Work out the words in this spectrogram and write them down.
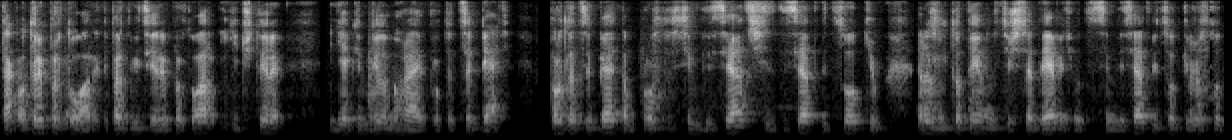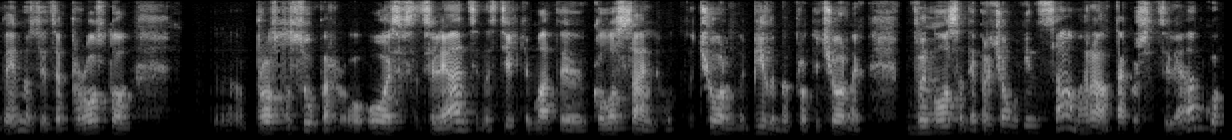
Так, от репертуари. Тепер дивіться репертуар Є4, як він білим грає проти С5. Проти С5 там просто 70-60% результативності, 69, от 70% результативності. Це просто просто супер. Ось в сициліанці настільки мати колосально. Чор... білими проти чорних виносити. Причому він сам грав також сициліанку.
